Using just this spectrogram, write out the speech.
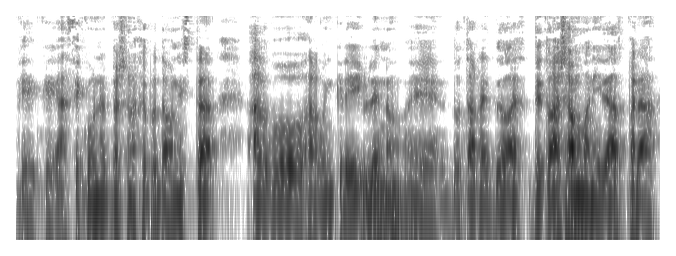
que, que, hace con el personaje protagonista algo, algo increíble, ¿no? Eh, dotarle de toda, esa humanidad para,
